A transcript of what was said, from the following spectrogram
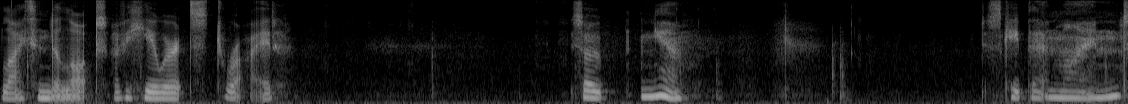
lightened a lot over here where it's dried. So, yeah. Just keep that in mind.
